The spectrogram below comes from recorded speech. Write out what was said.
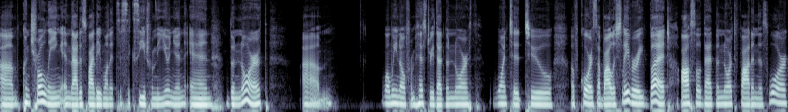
um, controlling, and that is why they wanted to succeed from the Union. And the North, um, well, we know from history that the North wanted to, of course, abolish slavery, but also that the North fought in this war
